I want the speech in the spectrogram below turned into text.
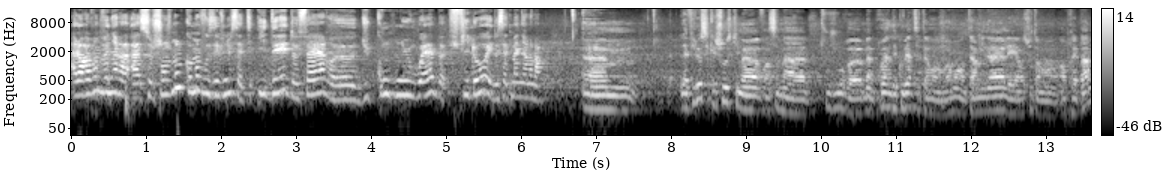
Alors avant de venir à, à ce changement, comment vous est venue cette idée de faire euh, du contenu web philo et de cette manière-là? Euh, la philo, c'est quelque chose qui m'a. Enfin, ça m'a toujours. euh, ma première découverte, c'était en- vraiment en terminale et ensuite en, en prépa.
